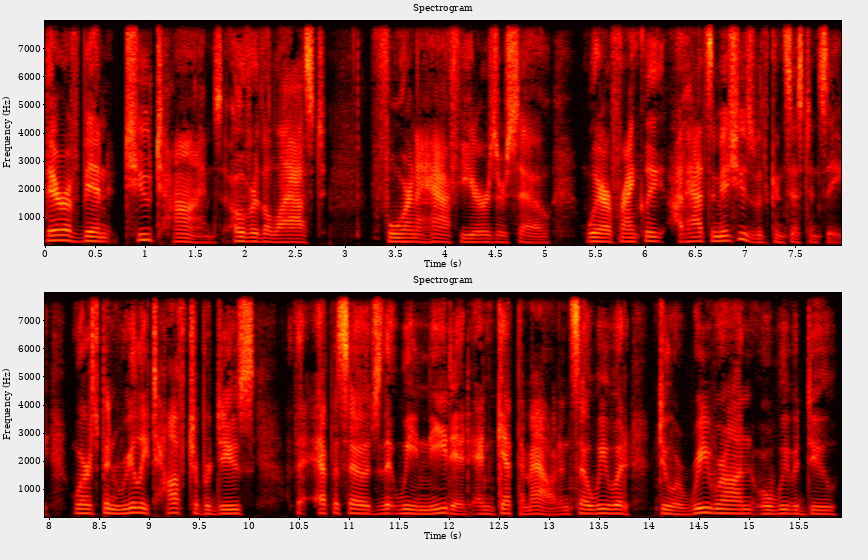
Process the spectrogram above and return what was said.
There have been two times over the last four and a half years or so where, frankly, I've had some issues with consistency, where it's been really tough to produce the episodes that we needed and get them out. And so we would do a rerun or we would do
